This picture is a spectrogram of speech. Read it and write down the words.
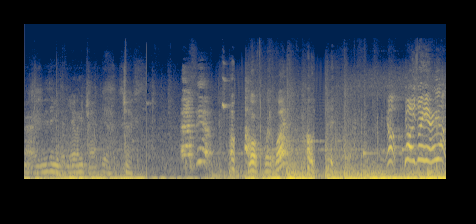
Alright, you think he's in here? Let me check. Yeah, check. Hey, I see him! Oh, whoa, wait, what? Oh, Yo, yo, he's right here. Hurry up.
